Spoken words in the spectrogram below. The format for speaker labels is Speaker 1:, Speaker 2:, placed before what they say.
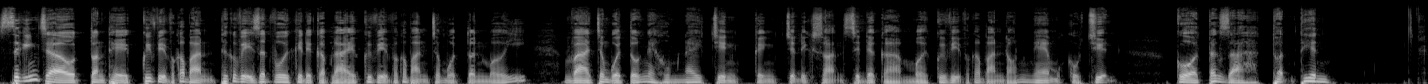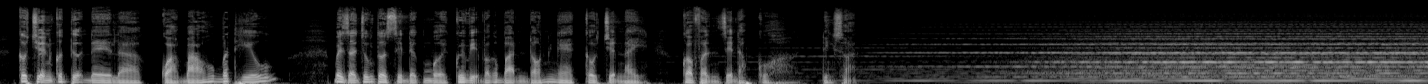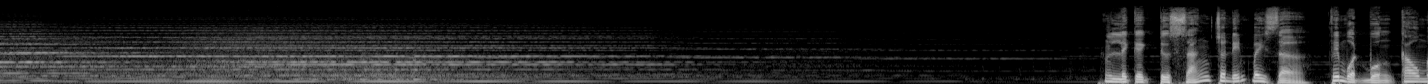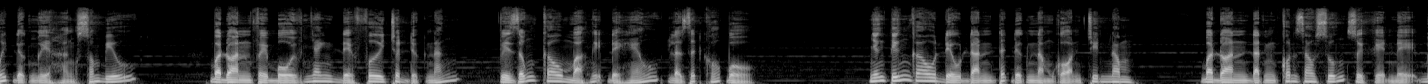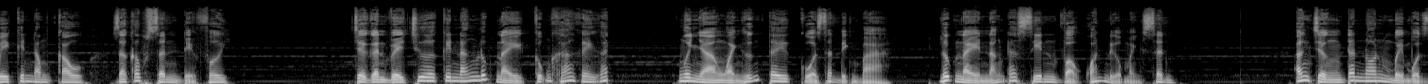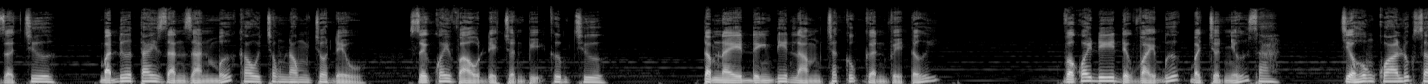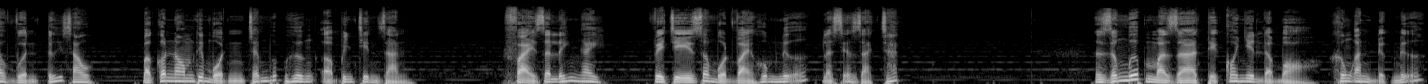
Speaker 1: Xin kính chào toàn thể quý vị và các bạn. Thưa quý vị, rất vui khi được gặp lại quý vị và các bạn trong một tuần mới. Và trong buổi tối ngày hôm nay trên kênh Chuyện Địch Soạn xin được uh, mời quý vị và các bạn đón nghe một câu chuyện của tác giả Thuận Thiên. Câu chuyện có tựa đề là Quả báo bất hiếu. Bây giờ chúng tôi xin được mời quý vị và các bạn đón nghe câu chuyện này qua phần diễn đọc của Đinh Soạn. Lịch kịch từ sáng cho đến bây giờ, Với một buồng cau mới được người hàng xóm biếu. Bà đoàn phải bồi nhanh để phơi cho được nắng, Vì giống cau mà nghĩ để héo là rất khó bổ. Những tiếng cau đều đặn đã được nằm gọn trên năm Bà đoàn đặt con dao xuống rồi khệ nệ bê cái nong cau ra góc sân để phơi. Trời gần về trưa, cái nắng lúc này cũng khá gay gắt. Ngôi nhà ngoảnh hướng tây của gia đình bà, Lúc này nắng đã xiên vào quá nửa mảnh sân. Ăn chừng đã non 11 giờ trưa, Bà đưa tay dàn dàn mớ cau trong nong cho đều, Rồi quay vào để chuẩn bị cơm trưa. Tầm này định đi làm chắc cũng gần về tới. Và quay đi được vài bước, bà chợt nhớ ra, Chiều hôm qua lúc ra vườn tưới rau, Bà có nom thêm một trái mướp hương ở bên trên giàn. Phải ra lấy ngay, Vì chỉ do một vài hôm nữa là sẽ già chát. Giống mướp mà già thì coi như là bỏ Không ăn được nữa.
